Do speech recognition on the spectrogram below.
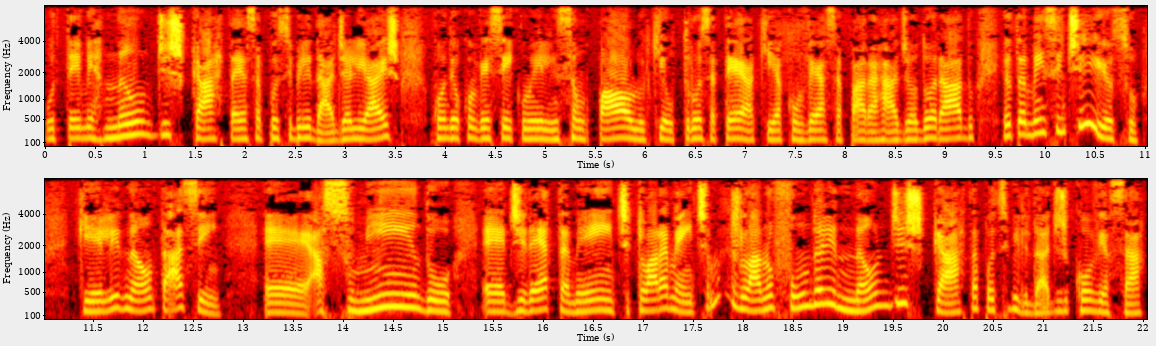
o Temer não descarta essa possibilidade. Aliás, quando eu conversei com ele em São Paulo, que eu trouxe até aqui a conversa para a Rádio Eldorado, eu também senti isso, que ele não está assim é, assumindo é, diretamente, claramente, mas lá no fundo ele não descarta a possibilidade de conversar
